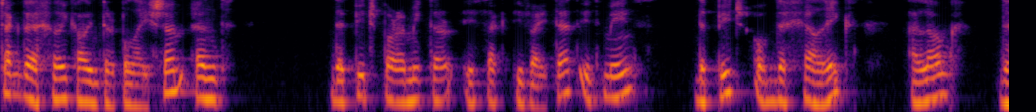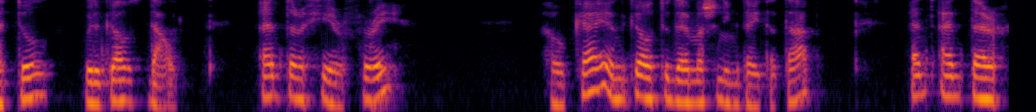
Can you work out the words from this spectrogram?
Check the helical interpolation and the pitch parameter is activated. It means the pitch of the helix along the tool will goes down enter here 3 OK and go to the machining data tab and enter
